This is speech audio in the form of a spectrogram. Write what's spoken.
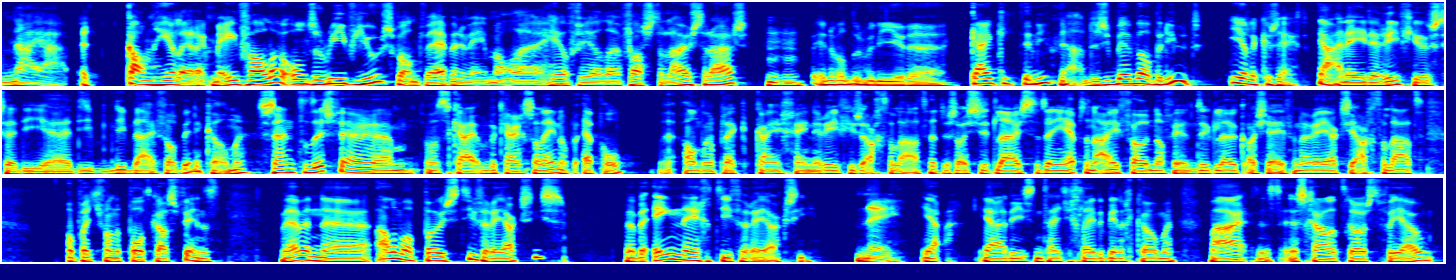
nou ja, het kan heel erg meevallen, onze reviews. Want we hebben nu eenmaal uh, heel veel uh, vaste luisteraars. Mm -hmm. Op een of andere manier uh, kijk ik er niet naar. Dus ik ben wel benieuwd, eerlijk gezegd. Ja, nee, de reviews die, die, die blijven wel binnenkomen. Ze zijn tot dusver, um, want we krijgen ze alleen op Apple. Andere plekken kan je geen reviews achterlaten. Dus als je dit luistert en je hebt een iPhone, dan vind je het natuurlijk leuk als je even een reactie achterlaat op wat je van de podcast vindt. We hebben allemaal positieve reacties. We hebben één negatieve reactie. Nee. Ja, ja, die is een tijdje geleden binnengekomen. Maar een schale troost voor jou.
